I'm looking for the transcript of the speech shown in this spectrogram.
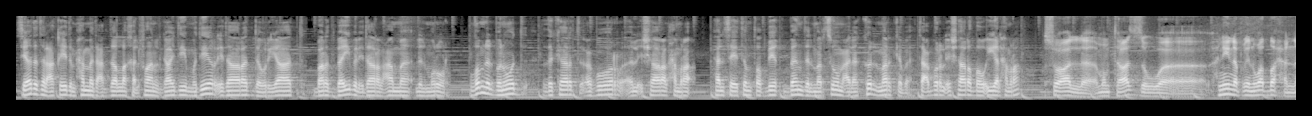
سيادة العقيد محمد عبد الله خلفان القايدي مدير إدارة دوريات برد بي بالإدارة العامة للمرور. ضمن البنود ذكرت عبور الإشارة الحمراء. هل سيتم تطبيق بند المرسوم على كل مركبة تعبر الإشارة الضوئية الحمراء؟ سؤال ممتاز وهني نبغي نوضح أن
